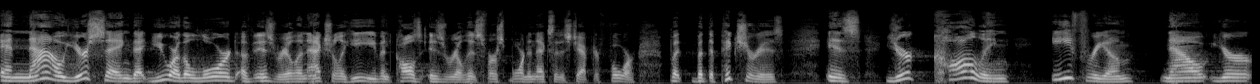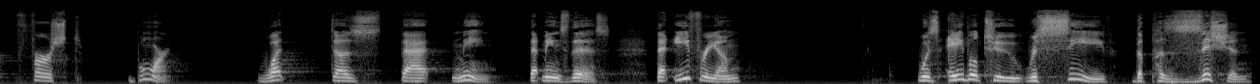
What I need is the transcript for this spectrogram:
And now you're saying that you are the Lord of Israel. And actually, he even calls Israel his firstborn in Exodus chapter 4. But, but the picture is, is you're calling Ephraim now your firstborn. What does that mean? That means this that Ephraim was able to receive the position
